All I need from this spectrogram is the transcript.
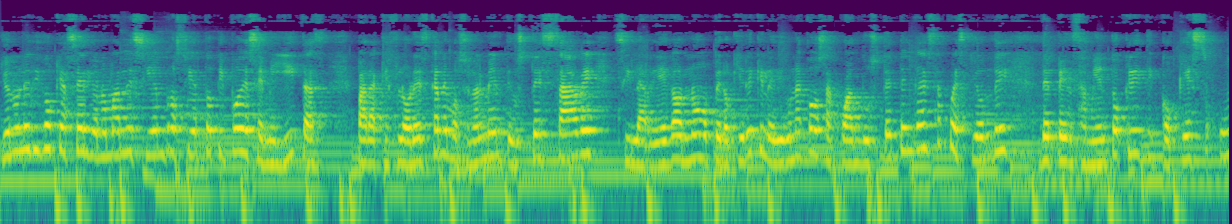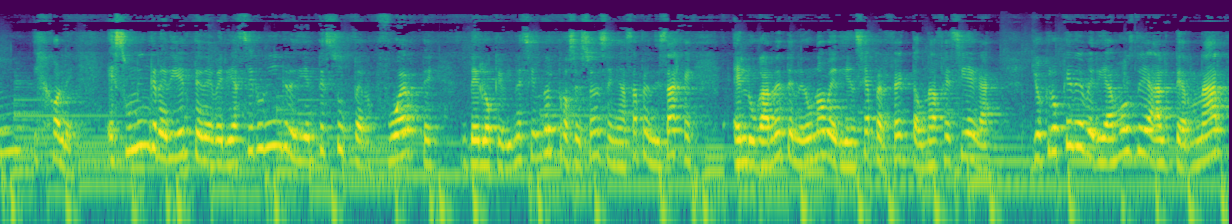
yo no le digo qué hacer, yo nomás le siembro cierto tipo de semillitas para que florezcan emocionalmente. Usted sabe si la riega o no, pero quiere que le diga una cosa. Cuando usted tenga esa cuestión de, de pensamiento crítico, que es un, híjole, es un ingrediente, debería ser un ingrediente súper fuerte de lo que viene siendo el proceso de enseñanza-aprendizaje, en lugar de tener una obediencia perfecta, una fe ciega yo creo que deberíamos de alternar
